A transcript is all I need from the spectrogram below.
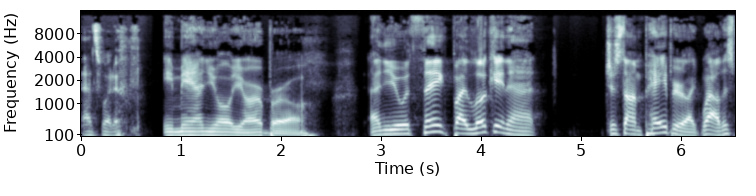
That's what it Emmanuel Yarbrough. And you would think by looking at just on paper, you're like, wow, this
